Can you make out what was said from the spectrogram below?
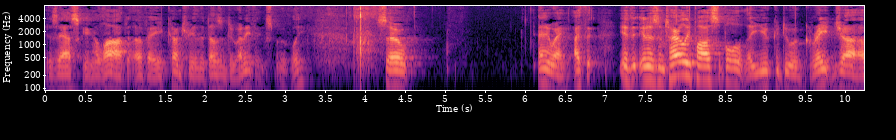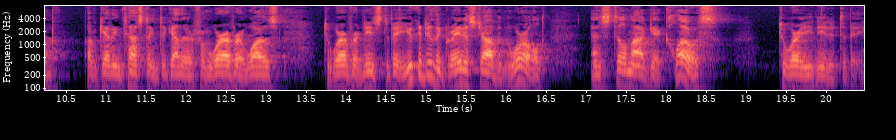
is asking a lot of a country that doesn't do anything smoothly. So anyway, I think it, it is entirely possible that you could do a great job of getting testing together from wherever it was to wherever it needs to be. You could do the greatest job in the world and still not get close to where you need it to be.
